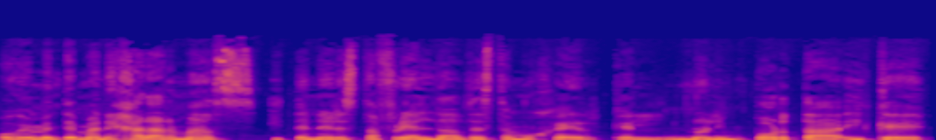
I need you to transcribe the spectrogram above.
obviamente manejar armas y tener esta frialdad de esta mujer que no le importa y que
